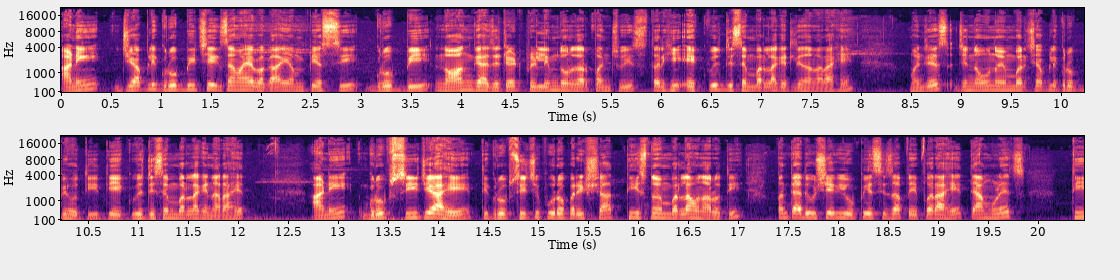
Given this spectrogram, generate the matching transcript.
आणि जी आपली ग्रुप बीची एक्झाम आहे बघा M P S C group B non gazetted prelim दोन हजार पंचवीस तर ही एकवीस डिसेंबरला घेतली जाणार आहे. म्हणजेच जी नऊ नोव्हेंबरची आपली ग्रुप बी होती ती एकवीस डिसेंबरला घेणार आहेत. आणि ग्रुप सी जी आहे ती ग्रुप सीची पूर्वपरीक्षा तीस नोव्हेंबरला होणार होती पण त्या दिवशी एक यू पी एस सीचा पेपर आहे त्यामुळेच ती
